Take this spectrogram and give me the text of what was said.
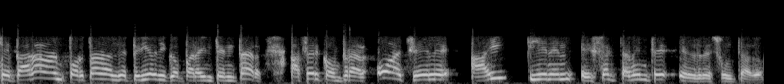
se pagaban portadas de periódico para intentar hacer comprar OHL, ahí tienen exactamente el resultado.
